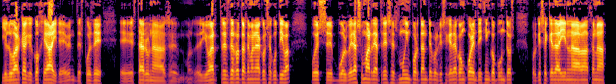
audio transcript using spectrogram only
y el Luarca que coge aire ¿eh? después de eh, estar unas eh, bueno, de llevar tres derrotas de manera consecutiva pues volver a sumar de a tres es muy importante porque se queda con 45 puntos porque se queda ahí en la zona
